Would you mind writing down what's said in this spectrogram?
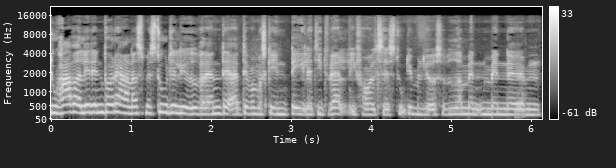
du har været lidt inde på det, Anders, med studielivet, hvordan det er. Det var måske en del af dit valg i forhold til studiemiljø og så videre, men, men øhm,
